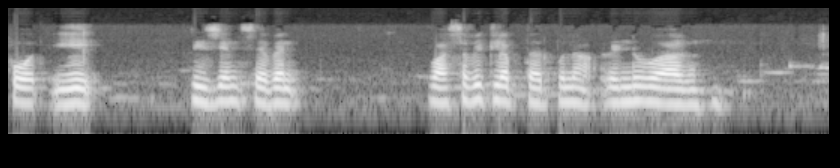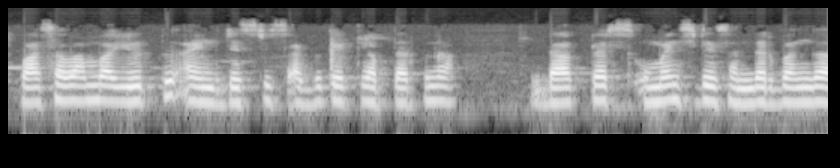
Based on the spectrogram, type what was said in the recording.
four A region seven Vasavi club తరపున రెండు Vasavamba youth and justice advocate club తరపున డాక్టర్స్ ఉమెన్స్ డే సందర్భంగా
